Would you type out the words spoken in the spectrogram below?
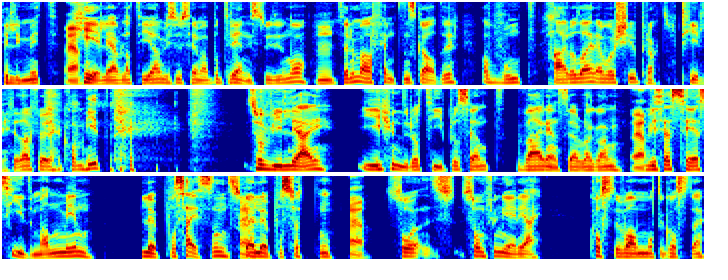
Til limit Ja. hele jævla tida. Hvis du ser meg på treningsstudio nå, Mm. selv om jeg har 15 skader, har vondt her og der Jeg var kiropraktor tidligere der før jeg kom hit. så vil jeg gi 110 hver eneste jævla gang. Ja. Hvis jeg ser sidemannen min løpe på 16, så skal Ja. jeg løpe på 17. Ja. Så, sånn fungerer jeg. Koste hva det måtte koste.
